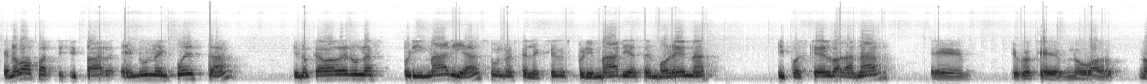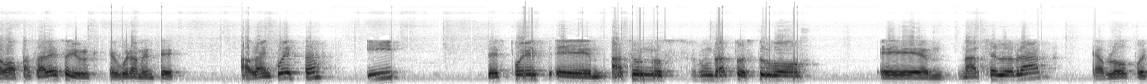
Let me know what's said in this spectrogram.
que no va a participar en una encuesta, sino que va a haber unas primarias, unas elecciones primarias en Morena, y pues que él va a ganar. Eh, yo creo que no va, no va a pasar eso, yo creo que seguramente habrá encuesta. Y después, eh, hace unos un rato estuvo eh, Marcelo Ebrard, que habló pues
